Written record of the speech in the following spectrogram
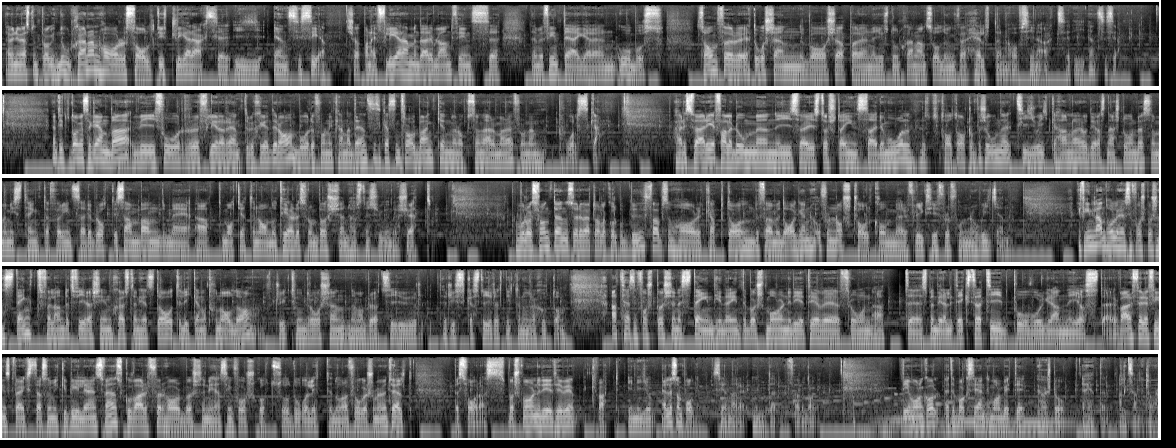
Även investmentbolaget Nordstjärnan har sålt ytterligare aktier i NCC. Köparna är flera, men däribland finns eh, den befintliga ägaren Obos som för ett år sedan var köpare när just Nordstjärnan sålde ungefär hälften av sina aktier i NCC. En titt på dagens agenda. Vi får flera räntebesked idag, både från den kanadensiska centralbanken men också närmare från den polska. Här i Sverige faller domen i Sveriges största insidermål. Det är totalt 18 personer, 10 ICA-handlare och deras närstående som är misstänkta för insiderbrott i samband med att matjätten avnoterades från börsen hösten 2021. På bolagsfronten så är det värt att hålla koll på Bufab som har kappdag under förmiddagen och från norskt håll kommer flygsiffror från Norwegian. I Finland håller Helsingforsbörsen stängt för landet firar sin självständighetsdag och tillika nationaldag för drygt 100 år sedan när man bröt sig ur det ryska styret 1917. Att Helsingforsbörsen är stängd hindrar inte Börsmorgon i DTV från att eh, spendera lite extra tid på vår granne i öster. Varför är finsk verkstad så mycket billigare än svensk och varför har börsen i Helsingfors gått så dåligt? Det är några frågor som eventuellt besvaras. Börsmorgon i DTV kvart i nio eller som podd senare under förmiddagen. Det är Morgonkoll. Jag är tillbaka igen imorgon bitti. Vi hörs då. Jag heter Alexander Klar.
